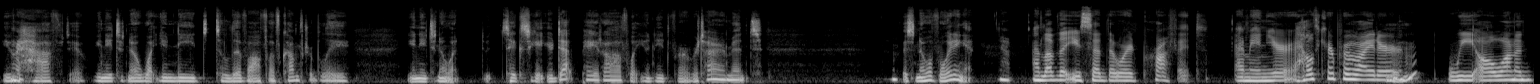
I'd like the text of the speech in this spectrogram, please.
you have to you need to know what you need to live off of comfortably you need to know what it takes to get your debt paid off, what you need for retirement. There's no avoiding it. Yeah. I love that you said the word profit. I mean, you're a healthcare provider. Mm-hmm. We all want to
